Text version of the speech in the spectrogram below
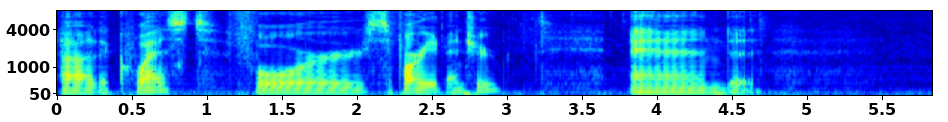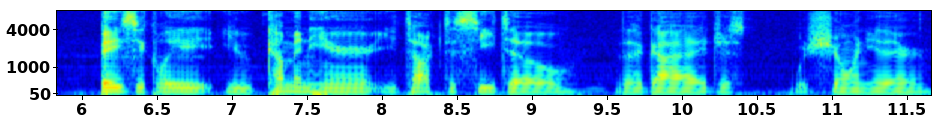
uh, the quest for Safari Adventure. And uh, basically, you come in here, you talk to Cito, the guy just was showing you there,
